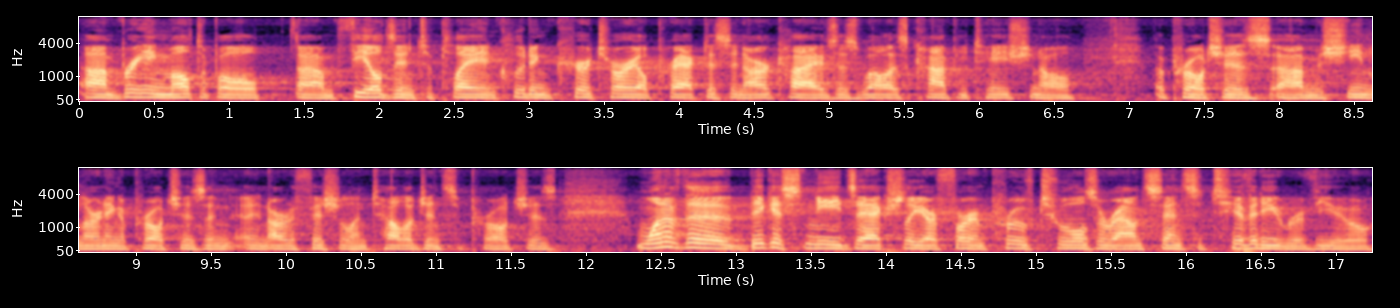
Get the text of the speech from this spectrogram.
um, bringing multiple um, fields into play, including curatorial practice in archives as well as computational approaches, uh, machine learning approaches, and, and artificial intelligence approaches. One of the biggest needs actually are for improved tools around sensitivity review.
